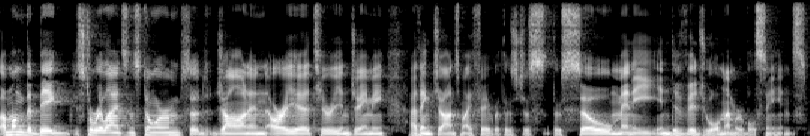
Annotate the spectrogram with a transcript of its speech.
Among the big storylines in Storm, so Jon and Arya, Tyrion, Jaime. I think Jon's my favorite. There's just there's so many individual memorable scenes.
